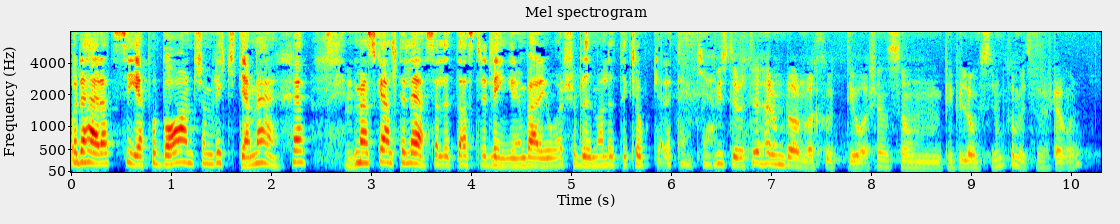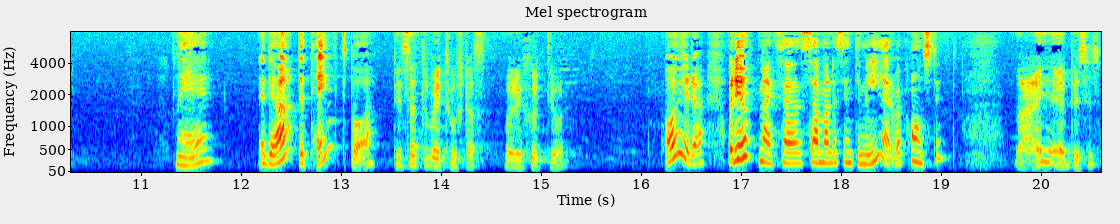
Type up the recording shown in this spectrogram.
och det här att se på barn som riktiga människor. Mm. Man ska alltid läsa lite Astrid Lindgren varje år så blir man lite klokare tänker jag. Visste du att det häromdagen var 70 år sedan som Pippi Långstrump kom ut för första gången? Nej, det har jag inte tänkt på. Det är att det var i torsdags, var det 70 år. Oj då. Och det uppmärksammades inte mer, vad konstigt. Nej, eh, precis.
